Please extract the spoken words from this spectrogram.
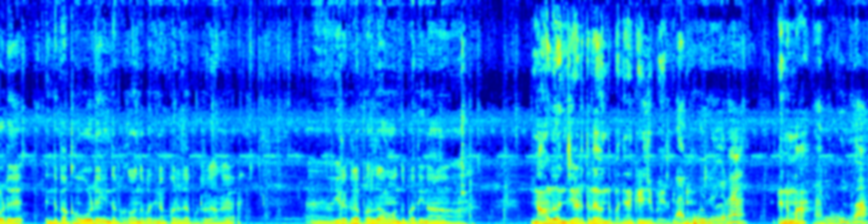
ஓடு இந்த பக்கம் ஓடு இந்த பக்கம் வந்து பார்த்திங்கன்னா பருதா போட்டிருக்காங்க. இருக்கிற பருதாவும் வந்து பார்த்திங்கன்னா நாலு அஞ்சு இடத்துல வந்து பார்த்திங்கன்னா கிழிஞ்சு போயிருக்கு. என்னம்மா? அது ஊருக்கும்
